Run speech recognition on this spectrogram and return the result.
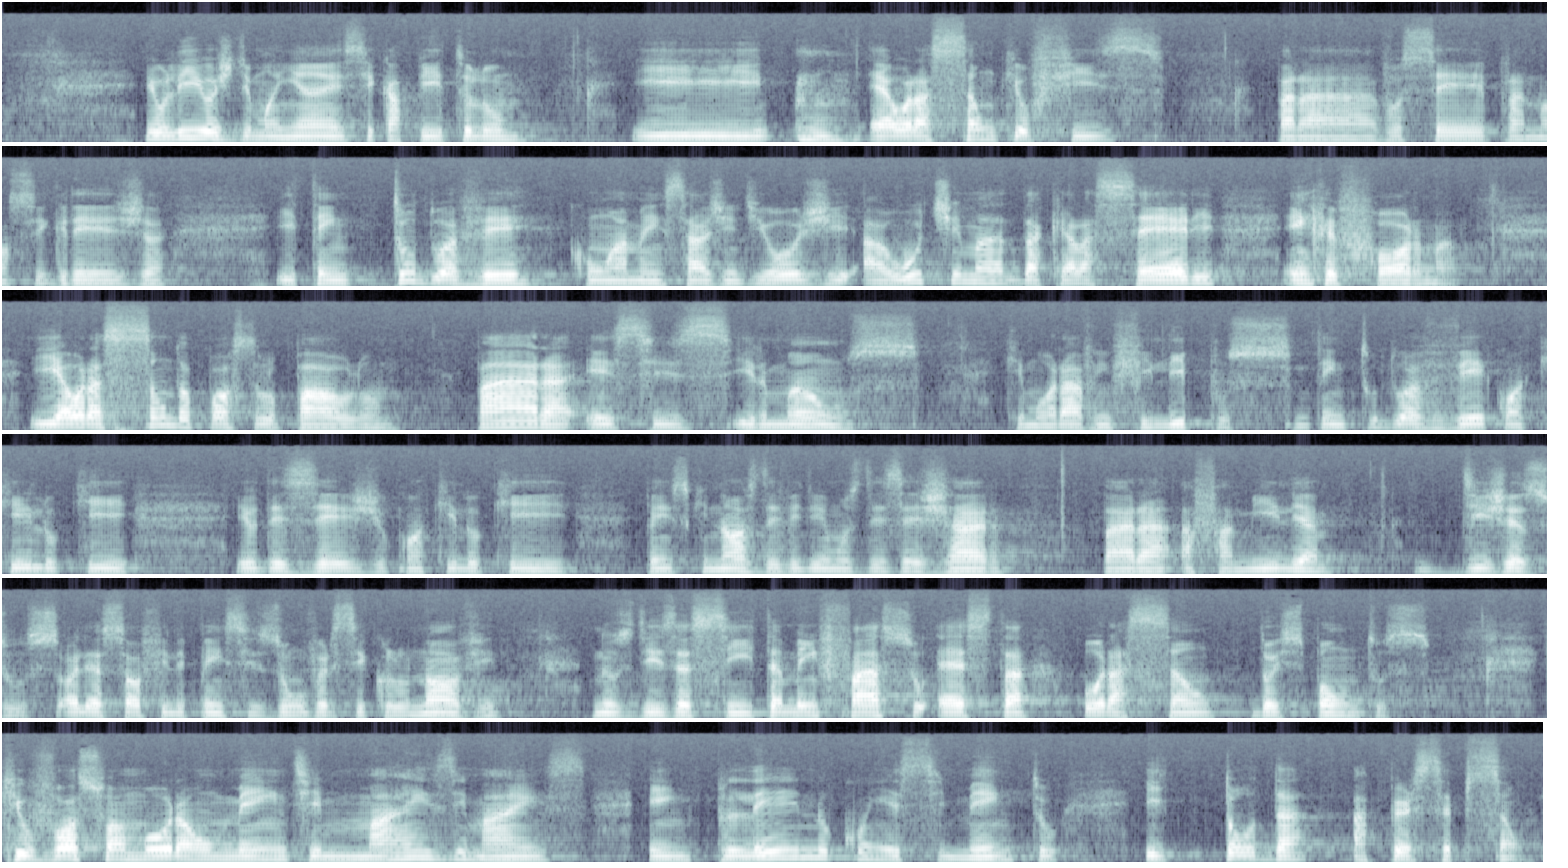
Eu li hoje de manhã esse capítulo e é a oração que eu fiz para você, para a nossa igreja, e tem tudo a ver com a mensagem de hoje, a última daquela série em reforma. E a oração do apóstolo Paulo para esses irmãos que moravam em Filipos tem tudo a ver com aquilo que eu desejo, com aquilo que penso que nós deveríamos desejar para a família de Jesus. Olha só, Filipenses 1, versículo 9, nos diz assim: Também faço esta oração, dois pontos. Que o vosso amor aumente mais e mais em pleno conhecimento e toda a percepção.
